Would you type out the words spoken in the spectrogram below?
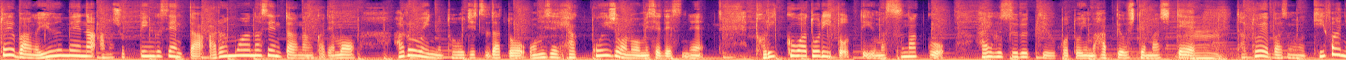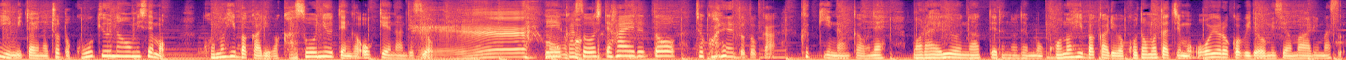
例えばあの有名なあのショッピングセンターアラモアナセンターなんかでもハロウィンの当日だとお店100個以上のお店ですねトリック・オア・トリートっていう、まあ、スナックを配布するっていうことを今発表してまして、例えばそのティファニーみたいなちょっと高級なお店もこの日ばかりは仮想入店が OK なんですよ。で仮装して入るとチョコレートとかクッキーなんかをねもらえるようになってるのでもうこの日ばかりは子どもたちも大喜びでお店を回ります。こ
